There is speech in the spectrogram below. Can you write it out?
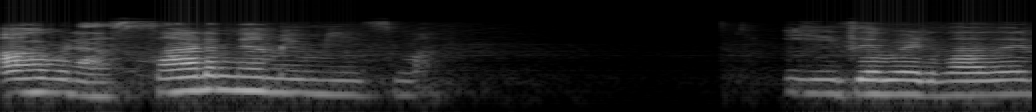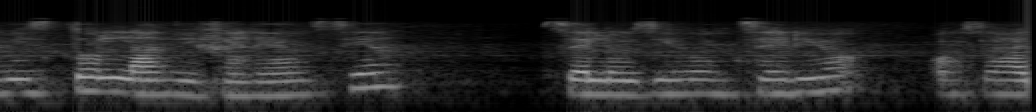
a abrazarme a mí misma. Y de verdad he visto la diferencia se los digo en serio, o sea,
